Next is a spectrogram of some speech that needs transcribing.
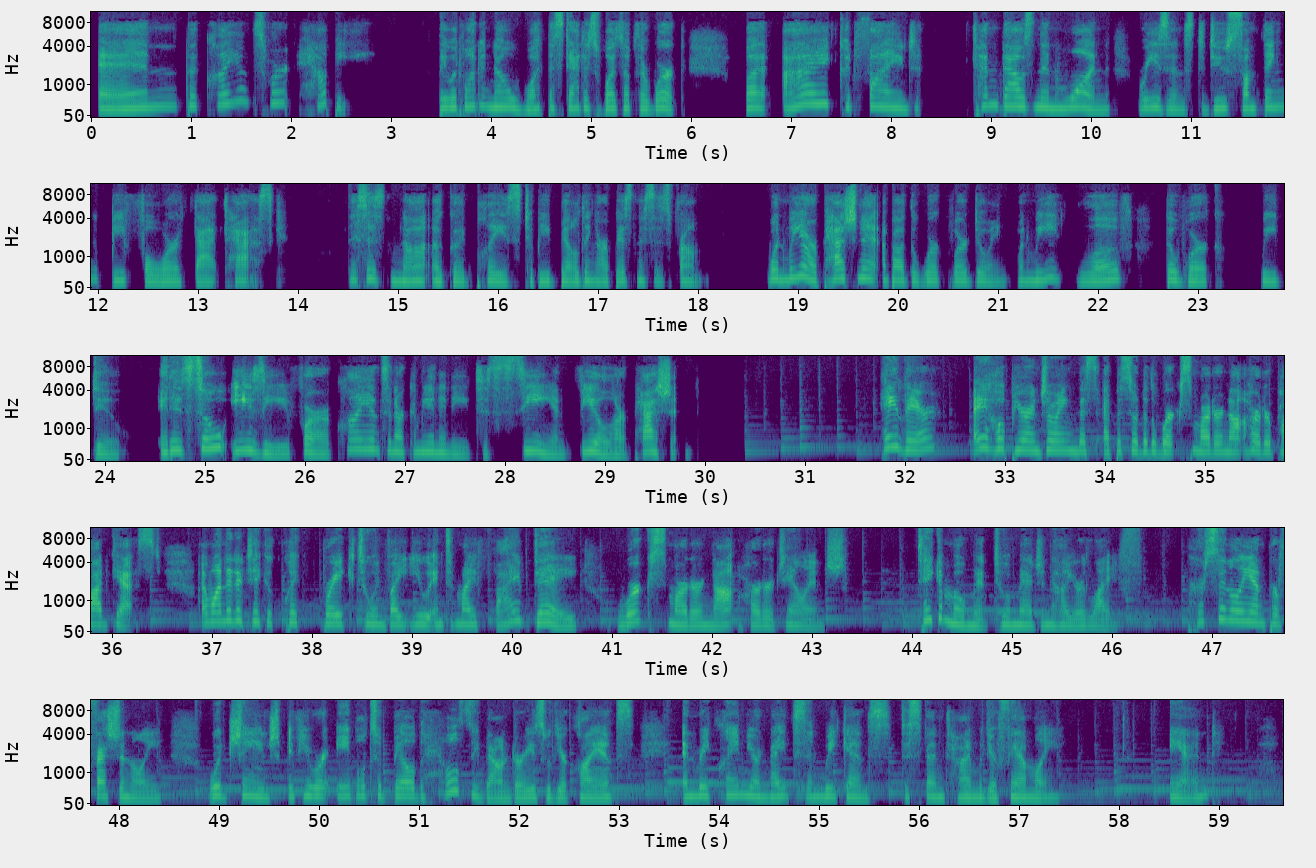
And the clients weren't happy. They would want to know what the status was of their work. But I could find 10,001 reasons to do something before that task. This is not a good place to be building our businesses from. When we are passionate about the work we're doing, when we love the work we do, It is so easy for our clients and our community to see and feel our passion. Hey there. I hope you're enjoying this episode of the Work Smarter, Not Harder podcast. I wanted to take a quick break to invite you into my five day Work Smarter, Not Harder challenge. Take a moment to imagine how your life, personally and professionally, would change if you were able to build healthy boundaries with your clients and reclaim your nights and weekends to spend time with your family. And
